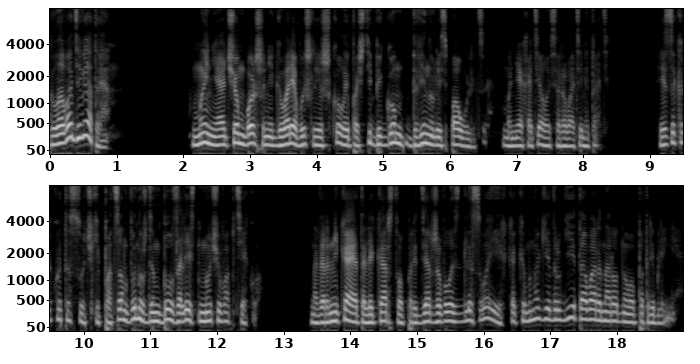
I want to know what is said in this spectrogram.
Глава девятая. Мы, ни о чем больше не говоря, вышли из школы и почти бегом двинулись по улице. Мне хотелось рвать и метать. Из-за какой-то сучки пацан вынужден был залезть ночью в аптеку. Наверняка это лекарство придерживалось для своих, как и многие другие товары народного потребления.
